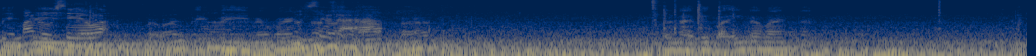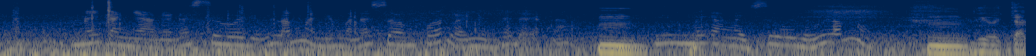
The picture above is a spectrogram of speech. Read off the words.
thì bán đồ sale á bán tivi nó bán Sale đạp. đó. bữa nay thứ bảy nó bán đó. Mấy căn nhà này nó xưa dữ lắm mà nhưng mà nó sơn phớt lại nhìn thấy đẹp đó ừ. chứ mấy căn này xưa dữ lắm này Ừ. vừa chặt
